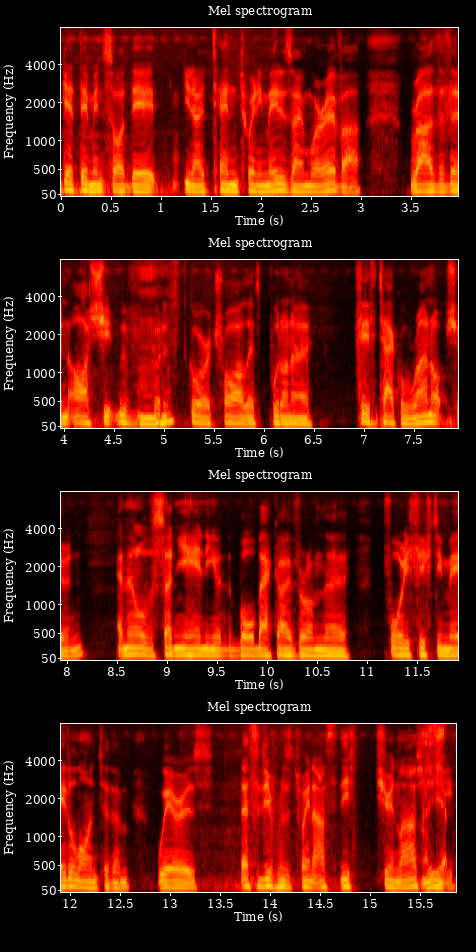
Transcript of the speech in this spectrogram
get them inside their you know 10, 20 meter zone wherever, rather than oh shit we've got to score a try, let's put on a fifth tackle run option, and then all of a sudden you're handing the ball back over on the 40, 50 meter line to them, whereas that's the difference between us this year and last Yeah. year.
